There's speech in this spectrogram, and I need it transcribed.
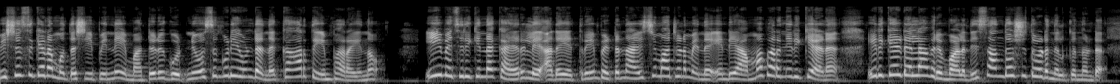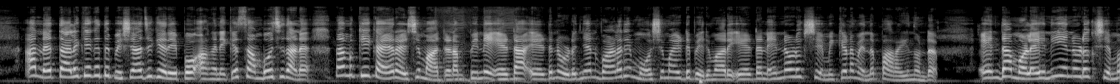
വിശ്വസിക്കണം മുത്തശ്ശി. പിന്നെ മറ്റൊരു ഗുഡ് ന്യൂസും കൂടി ഉണ്ടെന്ന് കാർത്തിയും പറയുന്നു. ഈ വെച്ചിരിക്കുന്ന കയറിലെ അത് എത്രയും പെട്ടെന്ന് അഴിച്ചു മാറ്റണമെന്ന് എന്റെ അമ്മ പറഞ്ഞിരിക്കുകയാണ് ഇരിക്കേട്ട് എല്ലാവരും വളരെ സന്തോഷത്തോടെ നിൽക്കുന്നുണ്ട്. അന്ന് തലയ്ക്കകത്ത് പിശാജ് കയറിയപ്പോൾ അങ്ങനെയൊക്കെ സംഭവിച്ചതാണ്. നമുക്ക് ഈ കയർ അഴിച്ചു മാറ്റണം. പിന്നെ ഏട്ടാ ഏട്ടനോട് ഞാൻ വളരെ മോശമായിട്ട് പെരുമാറി. ഏട്ടൻ എന്നോട് ക്ഷമിക്കണമെന്ന് പറയുന്നുണ്ട്. എന്താ മോളെ നീ എന്നോട് ക്ഷമ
